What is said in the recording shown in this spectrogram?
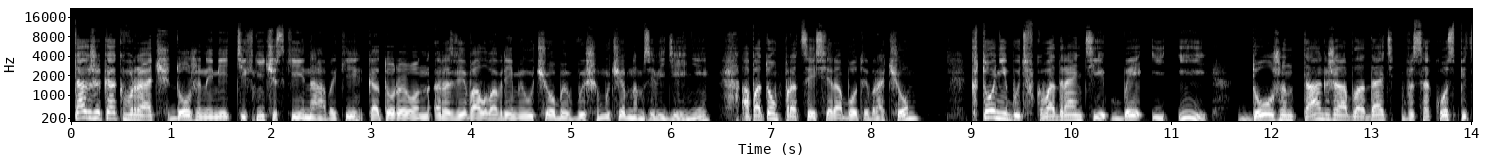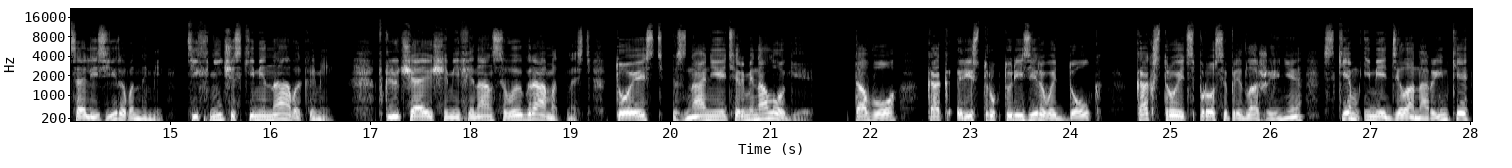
Так же, как врач должен иметь технические навыки, которые он развивал во время учебы в высшем учебном заведении, а потом в процессе работы врачом, кто-нибудь в квадранте Б и И должен также обладать высокоспециализированными техническими навыками, включающими финансовую грамотность, то есть знание терминологии, того, как реструктуризировать долг, как строить спрос и предложение, с кем иметь дела на рынке,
